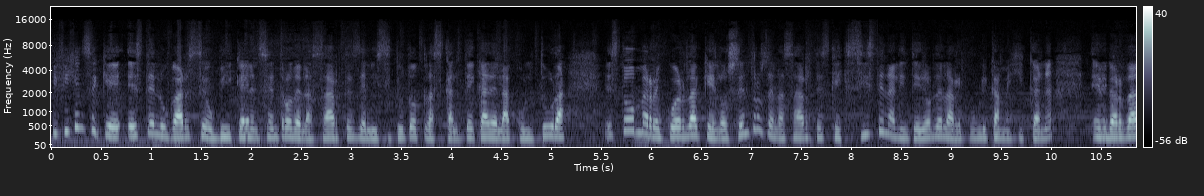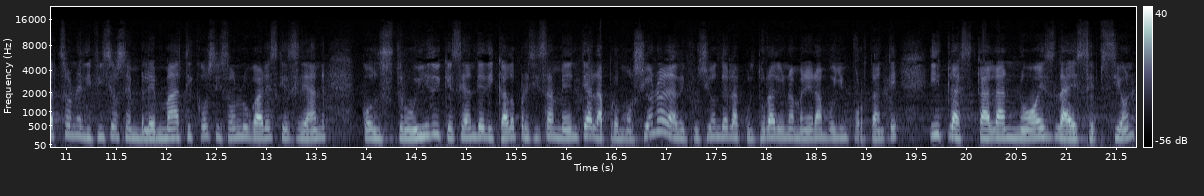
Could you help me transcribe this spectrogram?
Y fíjense que este lugar se ubica en el Centro de las Artes del Instituto Tlaxcalteca de la Cultura. Esto me recuerda que los centros de las artes que existen al interior de la República Mexicana en verdad son edificios emblemáticos y son lugares que se han construido y que se han dedicado precisamente a la promoción, a la difusión de la cultura de una manera muy importante y Tlaxcala no es la excepción.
